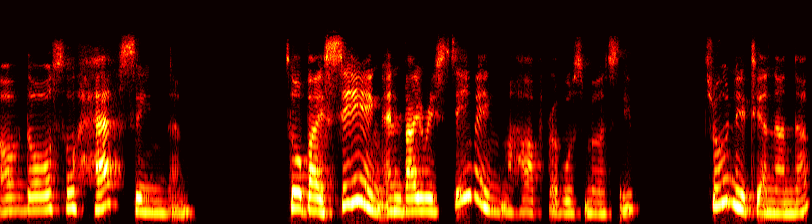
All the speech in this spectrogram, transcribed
of those who have seen them. So by seeing and by receiving Mahaprabhu's mercy through Nityananda,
